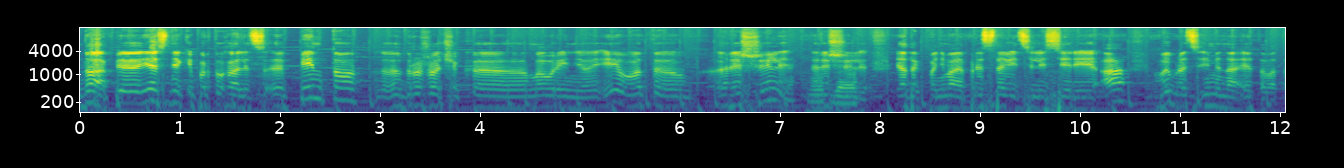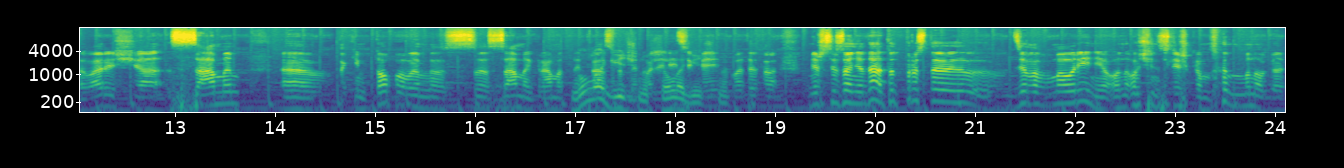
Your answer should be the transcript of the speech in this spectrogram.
Да, есть некий португалец э, Пинто, э, дружочек э, Мауриньо, и вот решили, вот решили, да. я так понимаю, представители серии А выбрать именно этого товарища самым э, таким топовым, с самой грамотной ну, логично, все логично. Вот это межсезонье, да, тут просто дело в Маурине, он очень слишком много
